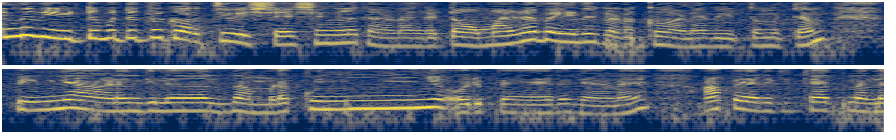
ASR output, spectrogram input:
ഇന്ന് വീട്ടുമുറ്റത്ത് കുറച്ച് വിശേഷങ്ങൾ കാണാം കേട്ടോ. മഴ പെയ്ത് കിടക്കുവാണ് വീട്ടുമുറ്റം. പിന്നെ ആണെങ്കിൽ നമ്മുടെ കുഞ്ഞു ഒരു പേരയ്ക്കാണ് ആ പേരയ്ക്കകത്ത് നല്ല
